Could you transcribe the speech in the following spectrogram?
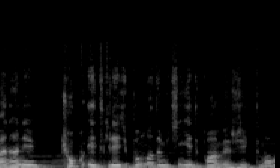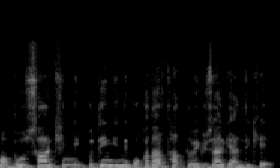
Ben hani çok etkileyici bulmadığım için 7 puan verecektim ama bu sakinlik, bu dinginlik o kadar tatlı ve güzel geldi ki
